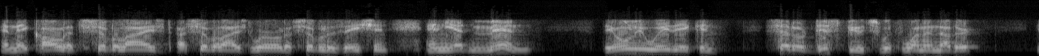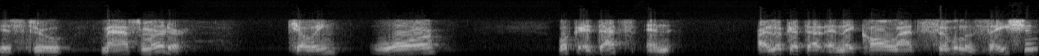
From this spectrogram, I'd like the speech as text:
and they call it civilized a civilized world, a civilization, and yet men, the only way they can settle disputes with one another is through mass murder, killing, war. Look, that's and I look at that and they call that civilization.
